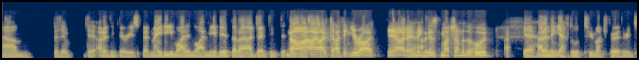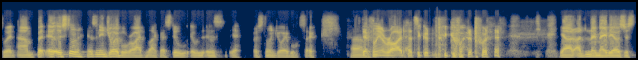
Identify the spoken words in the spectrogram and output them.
Um, but there, there, I don't think there is. But maybe you might enlighten me a bit. But I, I don't think that. No, I, I, I, think you're right. Yeah, I don't yeah, think don't, there's much under the hood. Uh, yeah, I don't think you have to look too much further into it. Um, but it was still it was an enjoyable ride. Like I still it was it was yeah it was still enjoyable. So um, definitely a ride. That's a good good way to put it. Yeah, I, I don't know. Maybe I was just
